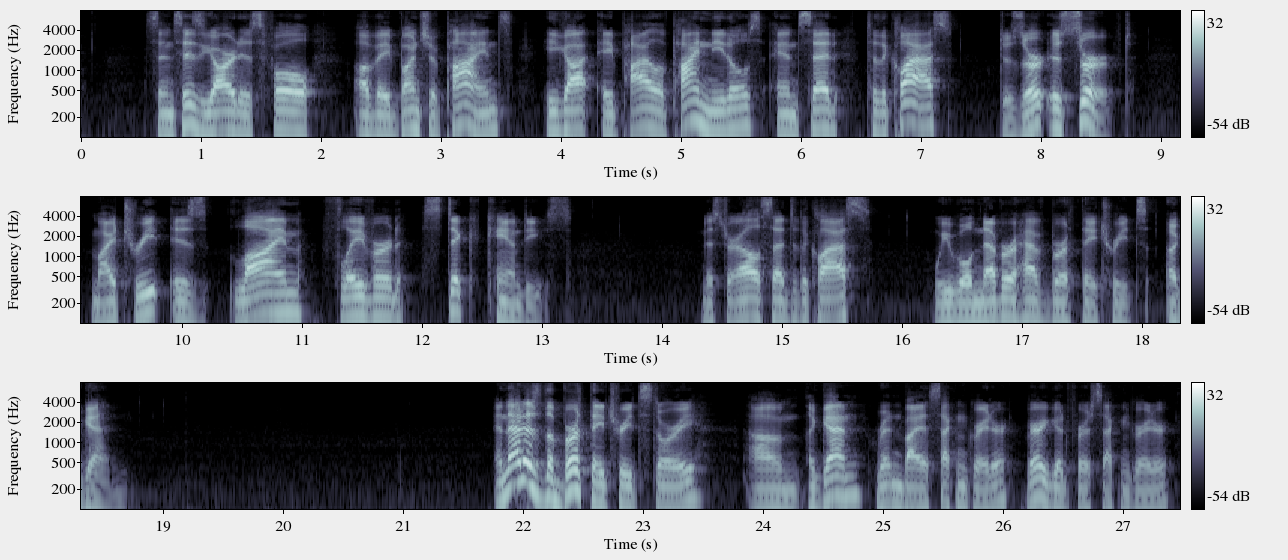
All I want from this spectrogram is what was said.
Since his yard is full of a bunch of pines, he got a pile of pine needles and said to the class, Dessert is served. My treat is lime flavored stick candies. Mr. L said to the class, We will never have birthday treats again. And that is the birthday treat story. Um, again, written by a second grader. Very good for a second grader.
